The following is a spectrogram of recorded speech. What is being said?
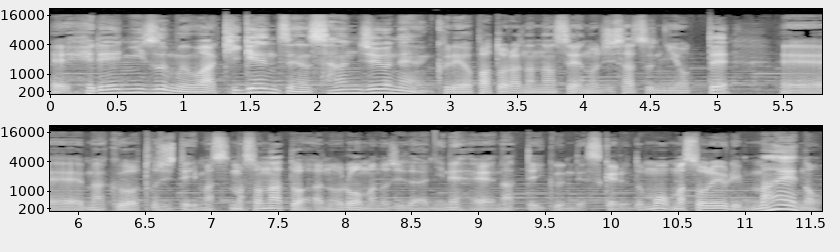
ヘレニズムは紀元前30年クレオパトラ7世の自殺によって、えー、幕を閉じています、まあ、その後はあのローマの時代に、ね、えー、なっていくんですけれども、まあ、それより前の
